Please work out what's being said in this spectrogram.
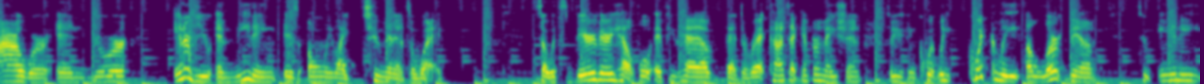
hour and your interview and meeting is only like two minutes away. So it's very, very helpful if you have that direct contact information so you can quickly quickly alert them to any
